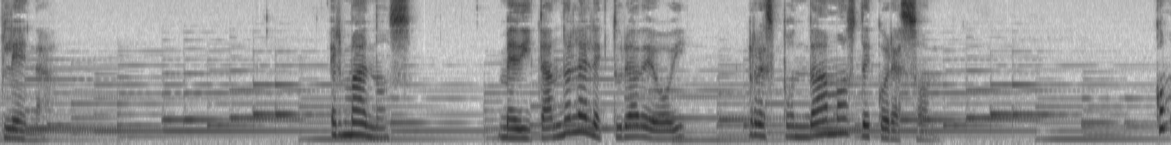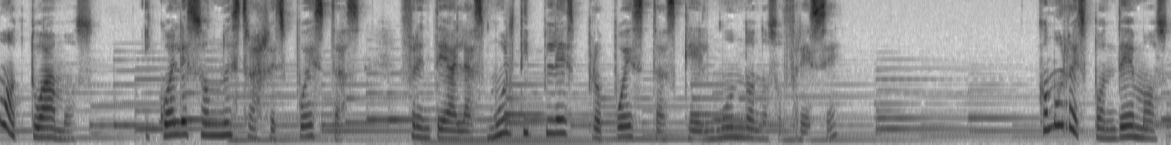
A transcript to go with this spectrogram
plena. Hermanos, meditando la lectura de hoy, respondamos de corazón. ¿Cómo actuamos y cuáles son nuestras respuestas frente a las múltiples propuestas que el mundo nos ofrece? ¿Cómo respondemos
